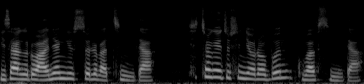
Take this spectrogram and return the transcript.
이상으로 안양 뉴스를 마칩니다. 시청해 주신 여러분 고맙습니다.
